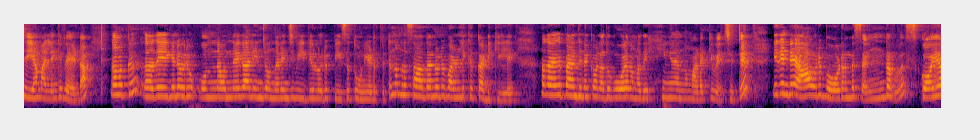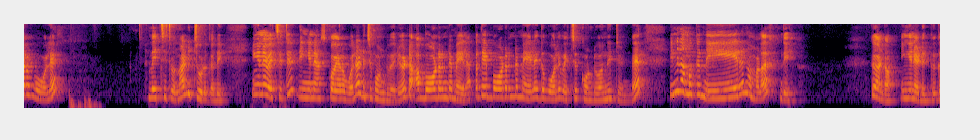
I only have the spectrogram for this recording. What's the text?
ചെയ്യാം അല്ലെങ്കിൽ വേണ്ട. നമുക്ക് അതേ ഇങ്ങനെ ഒരു ഒന്ന് ഒന്നേകാൽ ഇഞ്ച് ഒന്നര ഇഞ്ച് വീതിയുള്ള ഒരു പീസ് തുണി എടുത്തിട്ട് നമ്മൾ സാധാരണ ഒരു വള്ളിക്കൊക്കെ അടിക്കില്ലേ? അതായത് പാന്റിനൊക്കെ വല്ല അതുപോലെ നമ്മളത് ഇങ്ങനെ ഒന്ന് മടക്കി വെച്ചിട്ട് ഇതിന്റെ ആ ഒരു ബോർഡറിന്റെ സെന്ററിൽ സ്ക്വയർ പോലെ വെച്ചിട്ടൊന്ന് അടിച്ചു കൊടുക്കുക ഇങ്ങനെ വെച്ചിട്ട് ഇങ്ങനെ സ്ക്വയർ പോലെ അടിച്ച് കൊണ്ടുവരും കേട്ടോ. ആ ബോർഡറിന്റെ മേലെ. അപ്പോൾ ദേ ബോർഡറിന്റെ മേലെ ഇതുപോലെ വെച്ച് കൊണ്ടുവന്നിട്ടുണ്ട്. ഇനി നമുക്ക് നേരെ നമ്മൾ ദേ ഇത് കണ്ടോ? ഇങ്ങനെ എടുക്കുക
